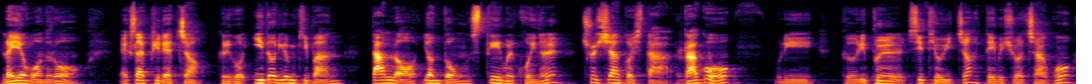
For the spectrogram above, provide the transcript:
레이어 1으로 XRP 레저 그리고 이더리움 기반 달러 연동 스테이블 코인을 출시할 것이다. 라고 우리 그 리플 CTO 있죠? 데이비 슈워츠하고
